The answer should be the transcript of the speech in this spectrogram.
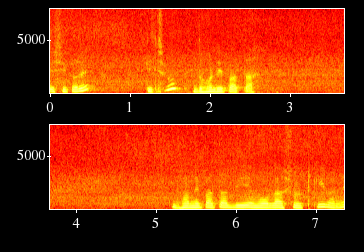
বেশি করে কিছু ধনে পাতা। ধনে পাতা দিয়ে মোলা শুটকি মানে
